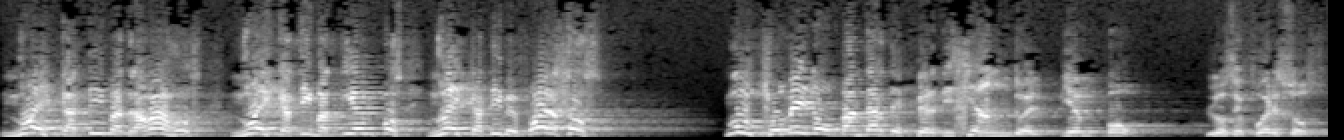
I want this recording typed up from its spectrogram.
No escatima trabajos, no escatima tiempos, no escatima esfuerzos, mucho menos va a andar desperdiciando el tiempo, los esfuerzos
